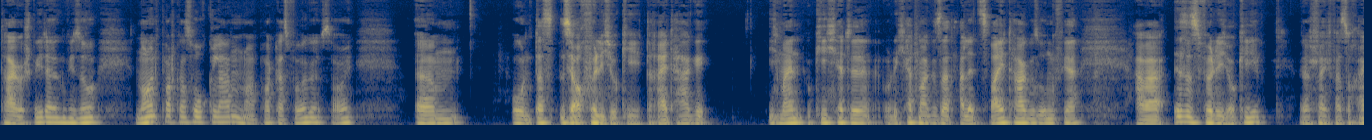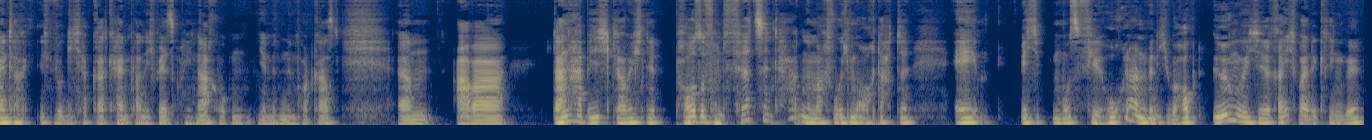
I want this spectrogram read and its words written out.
Tage später irgendwie so, einen neuen Podcast hochgeladen, eine Podcast-Folge, sorry. Ähm, und das ist ja auch völlig okay. Drei Tage, ich meine, okay, ich hätte, oder ich hatte mal gesagt, alle zwei Tage so ungefähr, aber ist es völlig okay. Oder vielleicht war es auch ein Tag, ich wirklich, ich habe gerade keinen Plan, ich will jetzt auch nicht nachgucken, hier mitten im Podcast. Ähm, aber dann habe ich, glaube ich, eine Pause von 14 Tagen gemacht, wo ich mir auch dachte, ey, ich muss viel hochladen, wenn ich überhaupt irgendwelche Reichweite kriegen will.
